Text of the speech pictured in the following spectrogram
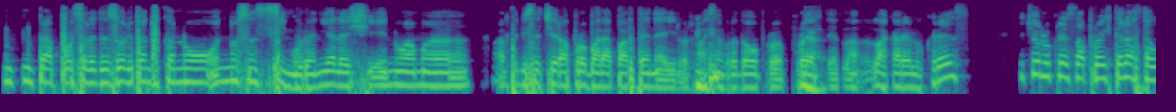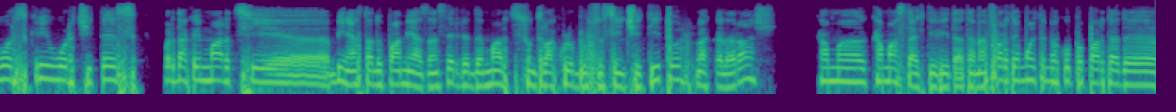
nu, nu prea pot să le dezvolui pentru că nu, nu sunt singur în ele și nu am... Ar trebui să cer aprobarea partenerilor. Mai mhm. sunt vreo două pro- proiecte da. la, la care lucrez. Deci ori lucrez la proiectele astea, ori scriu, ori citesc, ori dacă e marți, bine, asta după amiază, în seriile de marți sunt la clubul Susțin Cititul, la Călăraș. Cam, cam asta e activitatea mea. Foarte mult îmi ocupă partea de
